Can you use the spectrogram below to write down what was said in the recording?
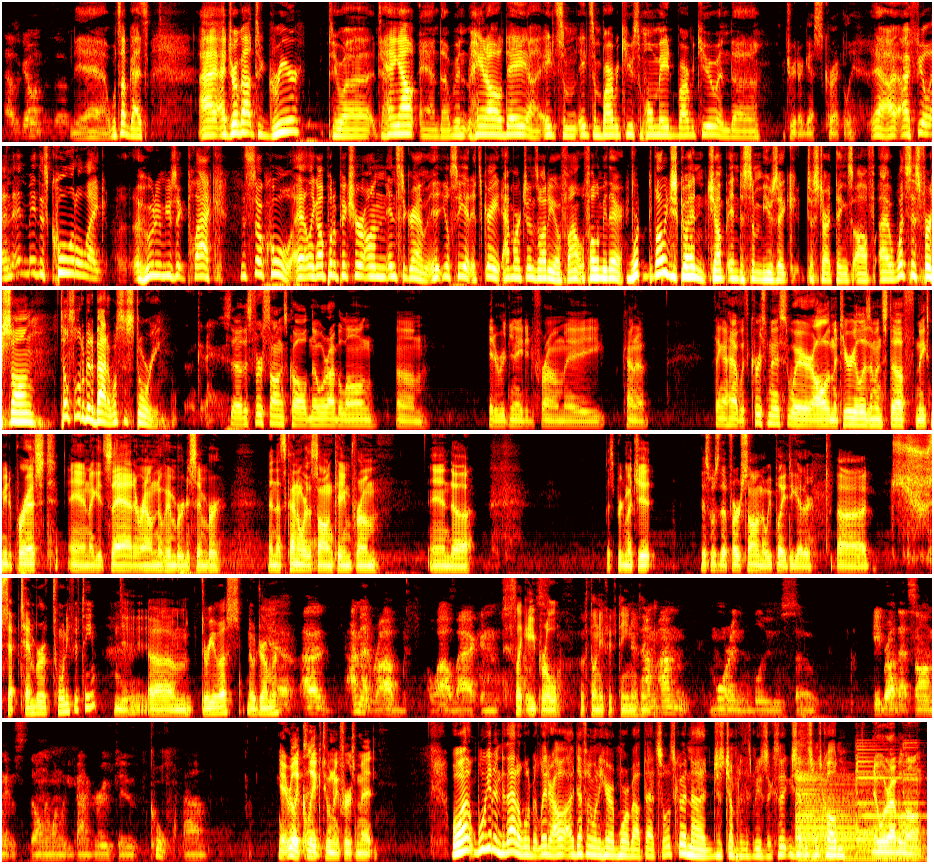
How's it going? What's up? Yeah, what's up, guys? I, I drove out to Greer to uh, to hang out, and uh, we've been hanging out all day. Uh, ate some ate some barbecue, some homemade barbecue, and uh, Treat our guests correctly. yeah, I, I feel and, and made this cool little like uh, Hoodoo Music plaque. This is so cool. Uh, like I'll put a picture on Instagram. It, you'll see it. It's great. At Mark Jones Audio. Follow, follow me there. Why don't we just go ahead and jump into some music to start things off? Uh, what's this first song? Tell us a little bit about it. What's the story? Okay. So this first song is called "Know Where I Belong." Um, it originated from a kind of thing I have with Christmas, where all the materialism and stuff makes me depressed, and I get sad around November, December, and that's kind of where the song came from. And uh, that's pretty much it. This was the first song that we played together. Uh, September of 2015. Yeah. Um, three of us, no drummer. Yeah, I I met Rob a while back, and It's like was- April of 2015, I think. I'm I'm more into the blues, so he brought that song. It was the only one we could kind of groove to. Cool. Um, yeah, it really clicked when we first met. Well, we'll get into that a little bit later. I'll, I definitely want to hear more about that. So let's go ahead and uh, just jump into this music. So you said this one's called Know Where I Belong.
